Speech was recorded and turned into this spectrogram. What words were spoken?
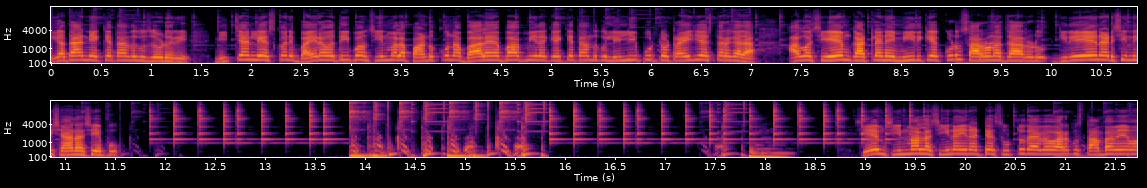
ఇక దాన్ని ఎక్కేతందుకు చూడుర్రి. నిత్యాన్ని లేసుకొని భైరవ దీపం సినిమాలో పండుకున్న బాలయ్య బాబు మీదకి ఎక్కేతందుకు లిల్లీ పుట్లు ట్రై చేస్తారు కదా. అగో సేమ్ గట్లనే మీదికెక్కుడు సర్వణ జారుడు ఇదే నడిచింది శానాసేపు ఏం సినిమాలో సీన్ అయినట్టే చుట్టూ దావే వరకు స్తంభమేమో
